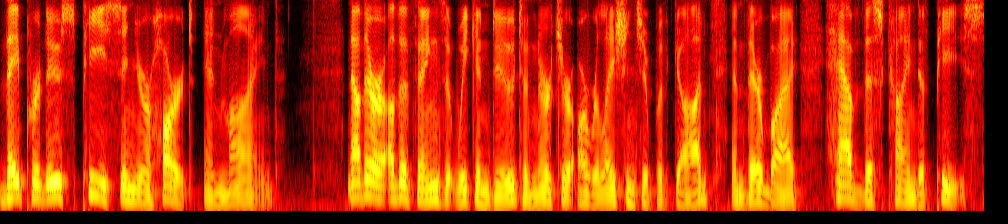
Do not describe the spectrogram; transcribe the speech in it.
They produce peace in your heart and mind. Now, there are other things that we can do to nurture our relationship with God and thereby have this kind of peace.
